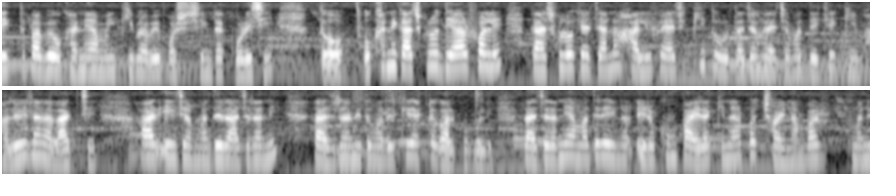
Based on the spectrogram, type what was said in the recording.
দেখতে পাবে ওখানে আমি কীভাবে প্রসেসিংটা করেছি। তো ওখানে গাছগুলো দেওয়ার ফলে গাছগুলোকে যেন হালি হয়ে আছে, কি তরতাজা হয়ে আছে আমার দেখে কি ভালোই না লাগছে। আর এই যে আমাদের রাজারানী রাজারানী তোমাদেরকে একটা গল্প বলি। রাজারানী আমাদের এরকম পায়রা কেনার পর ছয় নাম্বার মানে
